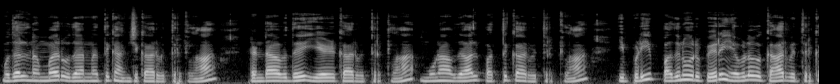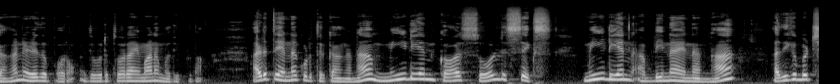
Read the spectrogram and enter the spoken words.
முதல் நம்பர் உதாரணத்துக்கு அஞ்சு கார் விற்றுருக்கலாம் ரெண்டாவது ஏழு கார் விற்றுருக்கலாம் மூணாவது ஆள் பத்து கார் விற்றுருக்கலாம் இப்படி பதினோரு பேரும் எவ்வளவு கார் விற்றுருக்காங்கன்னு எழுத போகிறோம் இது ஒரு தோராயமான மதிப்பு தான். அடுத்து என்ன கொடுத்துருக்காங்கன்னா median car sold six median அப்படின்னா என்னென்னா அதிகபட்ச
